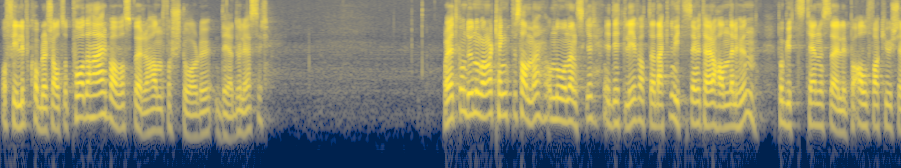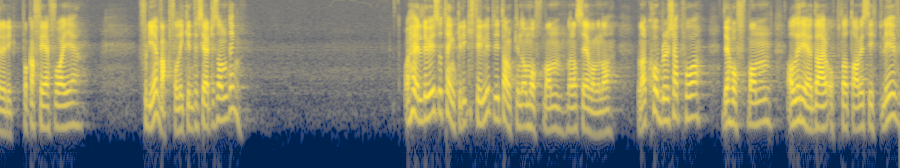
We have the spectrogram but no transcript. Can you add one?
Og Philip kobler seg altså på det her bare ved å spørre han, forstår du det du leser. Og Jeg vet ikke om du noen gang har tenkt det samme om noen mennesker i ditt liv. At det er ikke noe vits å invitere han eller hun på gudstjeneste eller på alfakurs eller på kaféfoajé. For de er i hvert fall ikke interessert i sånne ting. Og Heldigvis så tenker ikke Philip de tankene om hoffmannen når han ser vogna. Men han kobler seg på det hoffmannen allerede er opptatt av i sitt liv.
